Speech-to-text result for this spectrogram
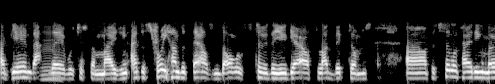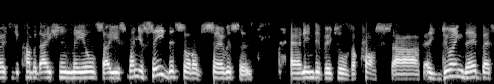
again, that mm. there was just amazing. To $300,000 to the Eugowra flood victims, uh, facilitating emergency accommodation meals. So you, when you see this sort of services, and individuals across uh, doing their best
